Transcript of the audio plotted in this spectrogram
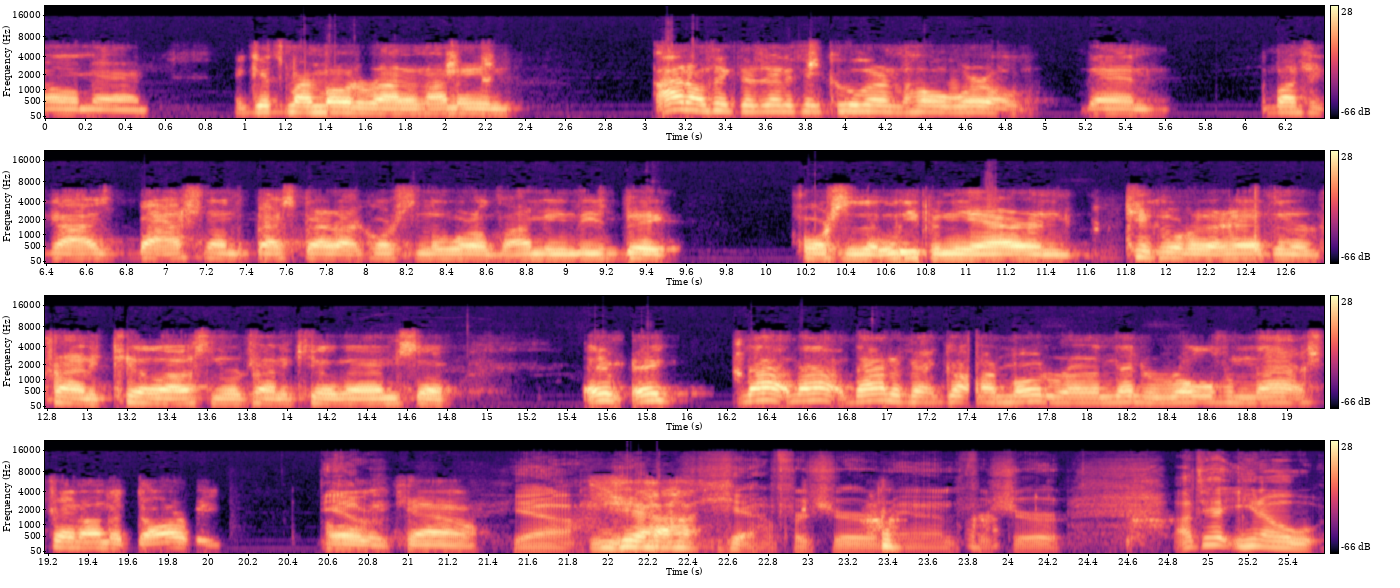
Oh man, it gets my motor running. I mean, I don't think there's anything cooler in the whole world than a bunch of guys bashing on the best bareback horse in the world. I mean, these big horses that leap in the air and kick over their heads and are trying to kill us and we're trying to kill them. So it, it that that that event got my motor running, and then to roll from that straight on to Derby. Yeah. Holy cow! Yeah, Yeah. yeah, for sure, man, for sure. I'll tell you, you know,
